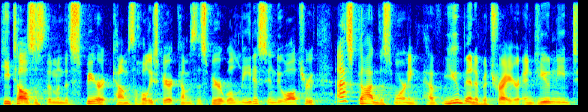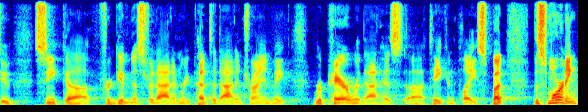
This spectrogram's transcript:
he tells us that when the Spirit comes, the Holy Spirit comes, the Spirit will lead us into all truth. Ask God this morning have you been a betrayer? And do you need to seek uh, forgiveness for that and repent of that and try and make repair where that has uh, taken place? But this morning,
